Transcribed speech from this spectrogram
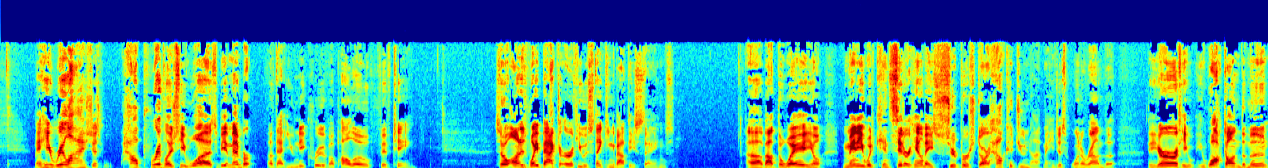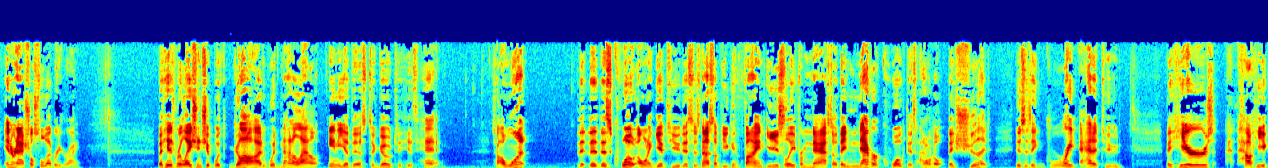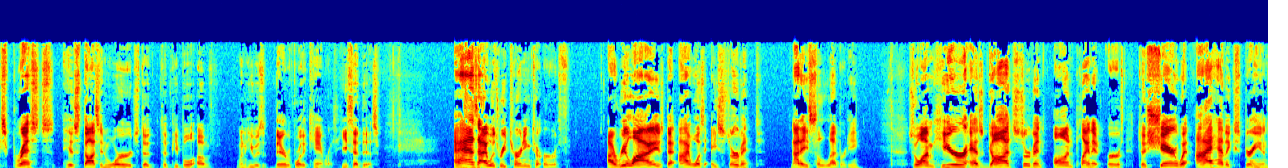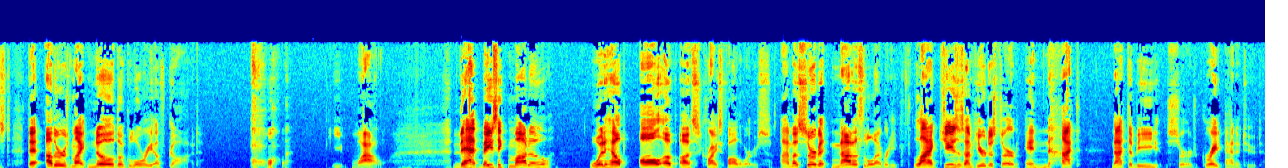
man, he realized just how privileged he was to be a member of that unique crew of Apollo 15. So on his way back to Earth, he was thinking about these things. Uh, about the way you know many would consider him a superstar. How could you not? Man, he just went around the the Earth. He he walked on the moon. International celebrity, right? But his relationship with God would not allow any of this to go to his head. So I want th- th- this quote I want to give to you. This is not something you can find easily from NASA. They never quote this. I don't know. They should. This is a great attitude. But here's how he expressed his thoughts in words to, to people of when he was there before the cameras. He said this As I was returning to Earth, I realized that I was a servant, not a celebrity. So I'm here as God's servant on planet Earth to share what I have experienced that others might know the glory of God. wow. That basic motto would help all of us Christ followers. I'm a servant, not a celebrity. Like Jesus, I'm here to serve and not not to be served. Great attitude.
